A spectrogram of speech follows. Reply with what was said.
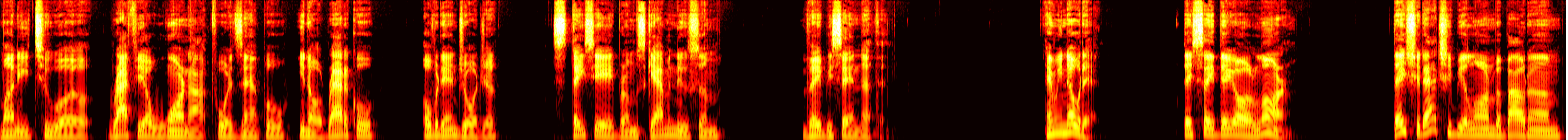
money to a Raphael Warnock, for example, you know, a radical over there in Georgia, Stacey Abrams, Gavin Newsom, they'd be saying nothing. And we know that. They say they are alarmed. They should actually be alarmed about um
